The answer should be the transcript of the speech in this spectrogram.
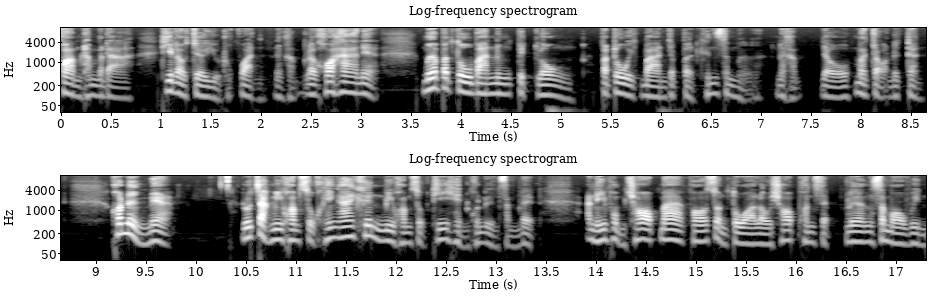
ความธรรมดาที่เราเจออยู่ทุกวันนะครับ แล้วข้อ5เนี่ยเมื่อประตูบานหนึ่งปิดลง ประตูอีกบานจะเปิดขึ้นเสมอนะครับ เดี๋ยวมาเจาะลึกกัน ข้อหนึ่งเนี่ยรู้จักมีความสุขให้ง่ายขึ้น มีความสุขที่เห็นคนอื่นสำเร็จ อันนี้ผมชอบมากเพราะส่วนตัวเราชอบคอนเซปต์เรื่อง small win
